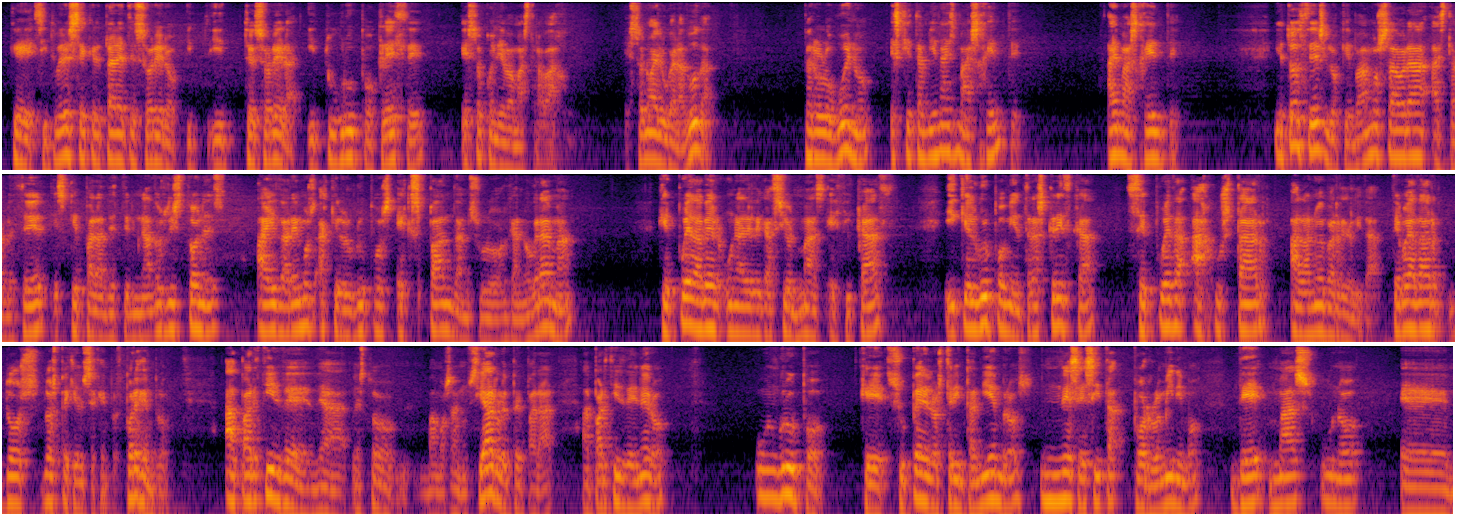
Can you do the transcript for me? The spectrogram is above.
que si tú eres secretaria tesorero y, tesorera y tu grupo crece, eso conlleva más trabajo. Eso no hay lugar a duda. Pero lo bueno es que también hay más gente. Hay más gente. Y entonces lo que vamos ahora a establecer es que para determinados listones ayudaremos a que los grupos expandan su organograma, que pueda haber una delegación más eficaz y que el grupo mientras crezca se pueda ajustar a la nueva realidad. Te voy a dar dos, dos pequeños ejemplos. Por ejemplo, a partir de, esto vamos a anunciarlo y preparar, a partir de enero, un grupo que supere los 30 miembros necesita por lo mínimo de más uno eh,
